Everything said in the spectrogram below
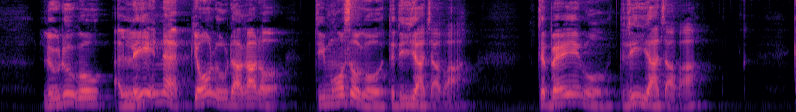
။လူလူကိုအလေးအနက်ပြောလိုတာကတော့ဒီမော့ဆိုကိုတတိယကြပါ။တပဲရင်ကိုတတိရကြပါက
